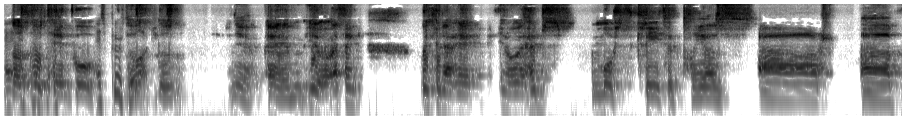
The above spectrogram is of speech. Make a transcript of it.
there's it's, no tempo. It's poor to watch. Yeah, um, you know, I think looking at it, you know, Hibs' most creative players are uh,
